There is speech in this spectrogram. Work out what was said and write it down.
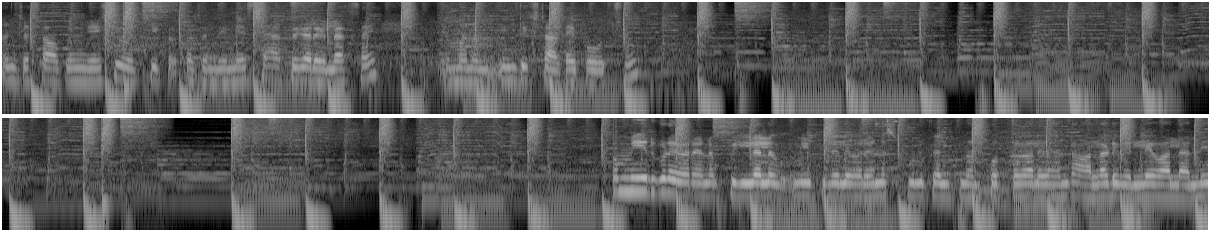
మంచిగా షాపింగ్ చేసి వచ్చి ఇక్కడ కొంచెం తినేసి హ్యాపీగా రిలాక్స్ అయ్యి మనం ఇంటికి స్టార్ట్ అయిపోవచ్చు. మీరు కూడా ఎవరైనా పిల్లలు మీ పిల్లలు ఎవరైనా స్కూల్కి వెళ్తున్నారు కొత్తగా లేదంటే ఆల్రెడీ వెళ్ళే వాళ్ళు అన్నీ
